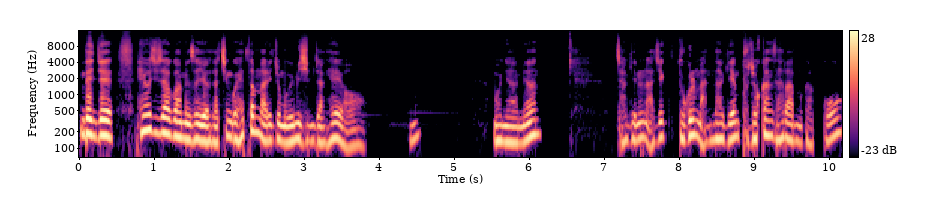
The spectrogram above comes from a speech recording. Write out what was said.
근데 이제 헤어지자고 하면서 여자친구 했던 말이 좀 의미심장해요. 음? 뭐냐면 자기는 아직 누굴 만나기엔 부족한 사람 같고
